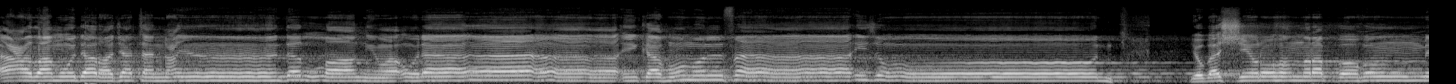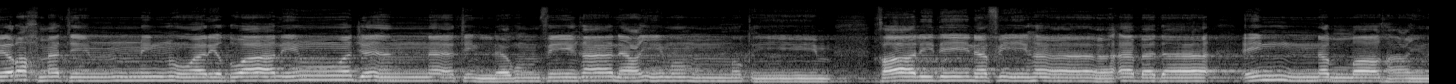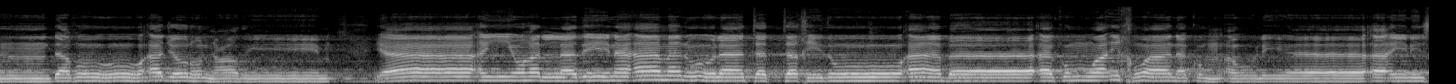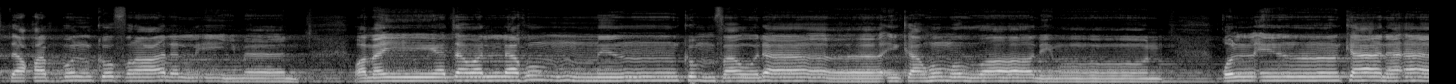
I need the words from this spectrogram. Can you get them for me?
أعظم درجة عند الله وأولئك هم الفائزون. يبشرهم ربهم برحمة منه ورضوان وجنات لهم فيها نعيم مقيم. خالدين فيها أبدا إن الله عنده أجر عظيم يا أيها الذين آمنوا لا تتخذوا آباءكم وإخوانكم أولياء إن استحبوا الكفر على الإيمان ومن يتولهم من منكم فأولئك هم الظالمون. قل إن كان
